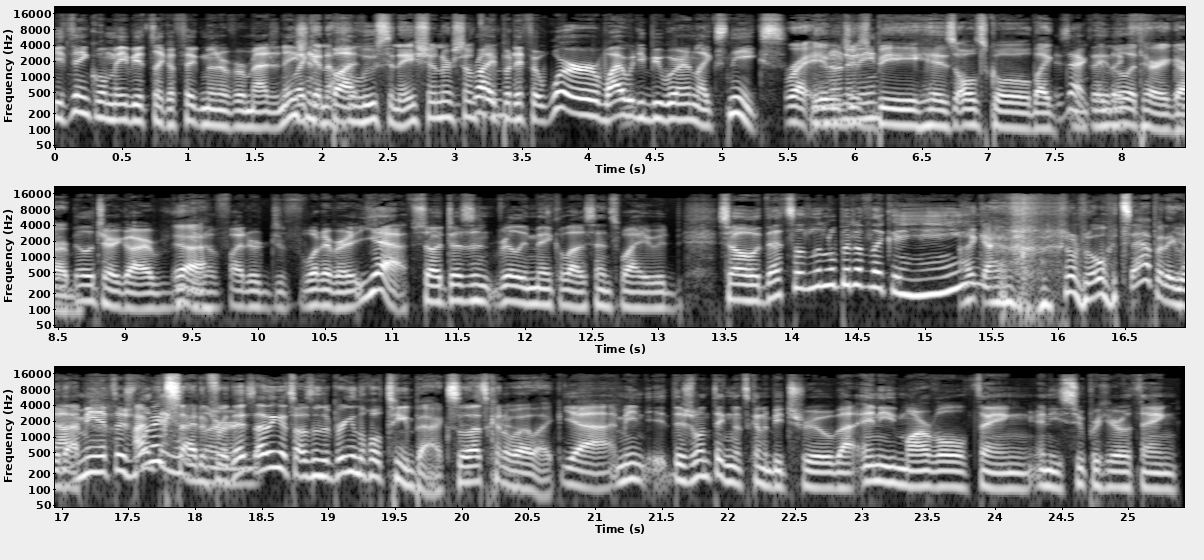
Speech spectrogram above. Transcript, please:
you think, well, maybe it's like a figment of her imagination, Like an but hallucination or something. right. But if it were, why would he be wearing like sneaks? right, You it would what I just mean? be his old school like exactly like military garb. military garb, Yeah. you know, fighter, whatever. Yeah. So it doesn't really make a lot of sense why he would. So that's a little bit of like a. like I, I don't know what's happening with that. I mean, if there's one I'm excited for this. I think it's awesome. They're bringing the whole team back, so that's kind of what I like. Yeah, I mean, there's one thing that's going to be true about any Marvel thing, any superhero thing.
